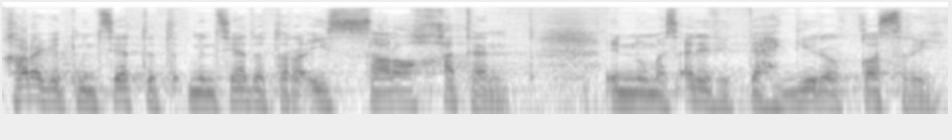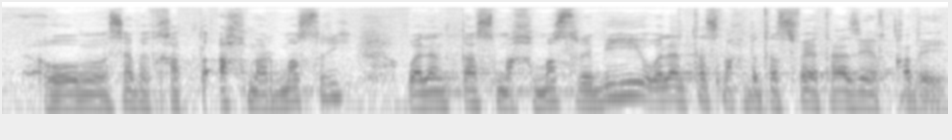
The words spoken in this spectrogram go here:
خرجت من سياده من سيادة الرئيس صراحة إنه مسألة التهجير القسري هو بمثابه خط أحمر مصري ولن تسمح مصر به ولن تسمح بتصفية هذه القضية.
